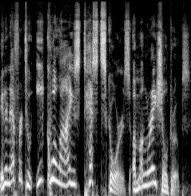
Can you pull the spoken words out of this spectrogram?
in an effort to equalize test scores among racial groups.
